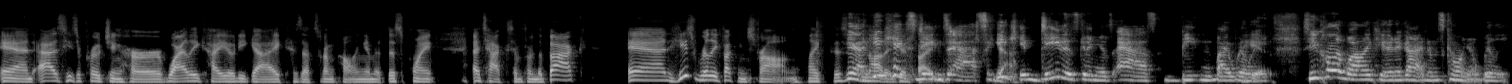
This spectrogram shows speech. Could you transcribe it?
And as he's approaching her, Wiley Coyote guy, because that's what I'm calling him at this point, attacks him from the back. And he's really fucking strong. Like this yeah, he kicks Dean's ass. He, yeah. Dean is getting his ass beaten by Willie. So you call him Wiley Coyote guy, and I'm just calling him Willie.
